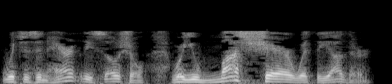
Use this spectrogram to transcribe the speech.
which is inherently social where you must share with the other.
